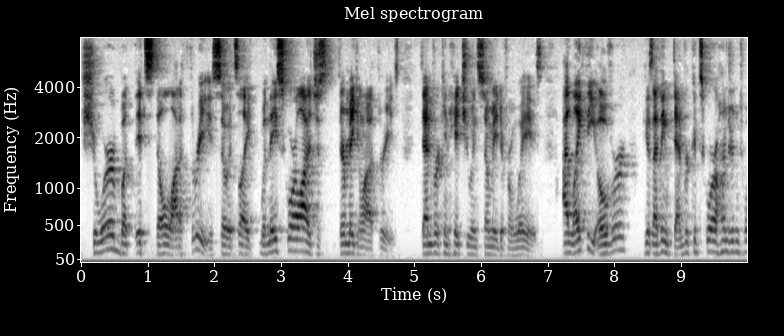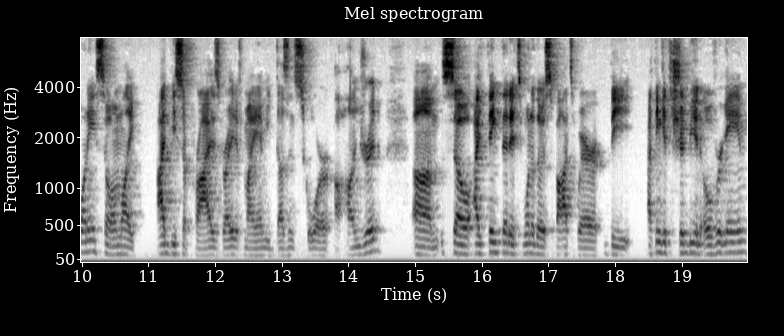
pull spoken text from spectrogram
sure, but it's still a lot of threes. So it's like when they score a lot, it's just they're making a lot of threes. Denver can hit you in so many different ways. I like the over because I think Denver could score 120. So I'm like, I'd be surprised, right, if Miami doesn't score 100. Um, so I think that it's one of those spots where the I think it should be an over game.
